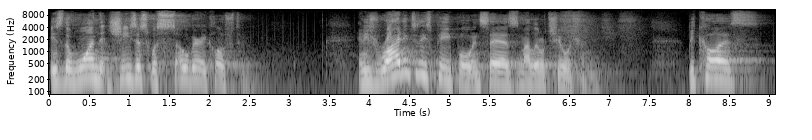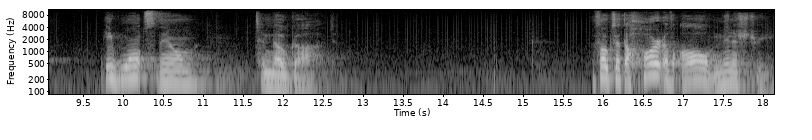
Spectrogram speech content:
is the one that Jesus was so very close to. And he's writing to these people and says, My little children, because he wants them to know God. Folks, at the heart of all ministry,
